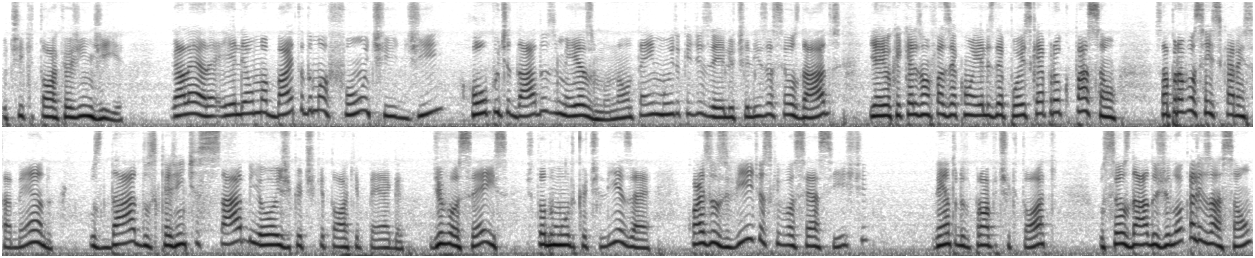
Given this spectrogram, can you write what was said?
o TikTok hoje em dia. Galera, ele é uma baita de uma fonte de roubo de dados mesmo, não tem muito o que dizer. Ele utiliza seus dados e aí o que, que eles vão fazer com eles depois que é preocupação. Só para vocês ficarem sabendo, os dados que a gente sabe hoje que o TikTok pega de vocês, de todo mundo que utiliza, é quais os vídeos que você assiste dentro do próprio TikTok, os seus dados de localização,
